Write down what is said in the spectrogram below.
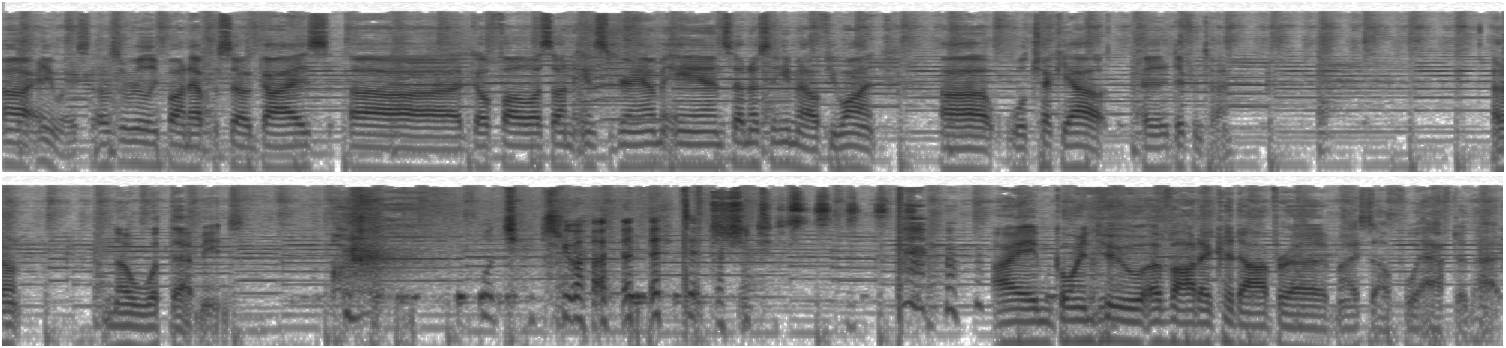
Uh, anyways, that was a really fun episode, guys. Uh, go follow us on Instagram and send us an email if you want. Uh, we'll check you out at a different time. I don't know what that means. we'll check you out. I am going to Avada Kedavra myself after that.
